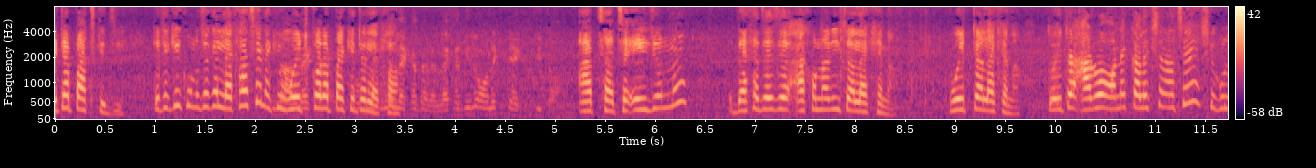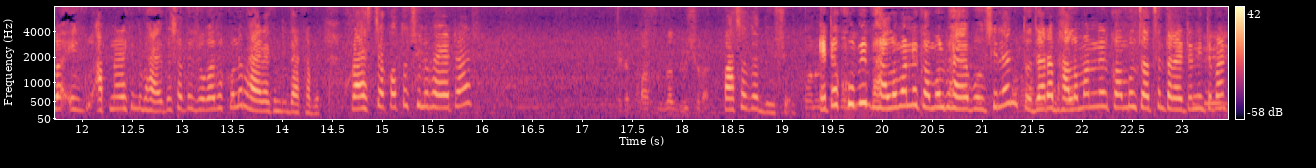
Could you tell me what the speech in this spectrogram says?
এটা পাঁচ কেজি। এটা কি কোনো জায়গায় লেখা আছে নাকি ওয়েট করা প্যাকেটে লেখা লেখা? থাকে লেখা দিলে অনেক ট্যাক্স দিতে আচ্ছা আচ্ছা এই জন্য দেখা যায় যে এখন আর ইটা লেখে না। ওয়েটটা লেখে না। তো এটা আরও অনেক কালেকশন আছে সেগুলো আপনারা কিন্তু ভাইয়াদের সাথে যোগাযোগ করলে ভাইয়ারা কিন্তু দেখাবে। প্রাইসটা কত ছিল ভাই এটার এটা পাঁচ হাজার দুশো এটা খুবই ভালো মানের কম্বল ভাইয়া বলছিলেন। তো যারা ভালো মানের কম্বল চাচ্ছেন তারা এটা নিতে পারেন।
